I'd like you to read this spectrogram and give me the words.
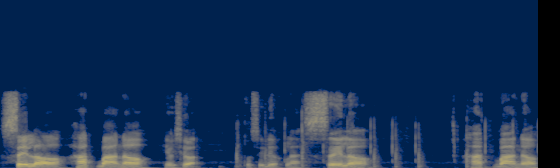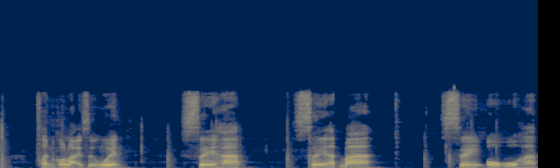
ClH3n, hiểu chưa? Tôi sẽ được là ClH3n, phần còn lại giữ nguyên. CH CH3 COOH.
